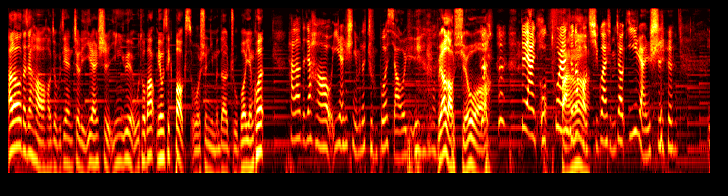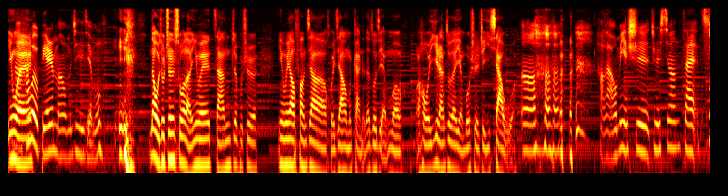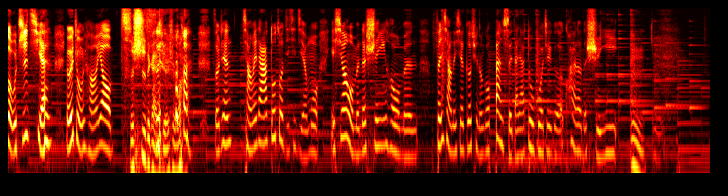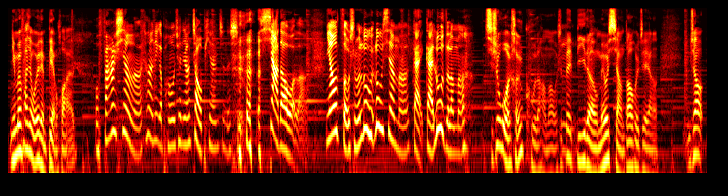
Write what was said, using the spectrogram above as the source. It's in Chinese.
Hello，大家好，好久不见，这里依然是音乐乌托邦 Music Box，我是你们的主播严坤。Hello，大家好，我依然是你们的主播小雨。不要老学我，对呀、我突然觉得好奇怪，什么叫依然是？因为那还会有别人吗？我们这期节目 那我就真说了，因为咱们这不是因为要放假回家，我们赶着在做节目，然后我依然坐在演播室这一下午。嗯，好啦，我们也是，就是希望在走之前有一种好像要辞世的感觉是吗？走之前想为大家多做几期节目，也希望我们的声音和我们分享的一些歌曲能够伴随大家度过这个快乐的十一。嗯，嗯，你有没有发现我有点变化呀？我发现了，看到那个朋友圈那张照片，真的是 吓到我了。你要走什么路路线吗？改改路子了吗？其实我很苦的好吗？我是被嗯逼的，我没有想到会这样。你知道，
